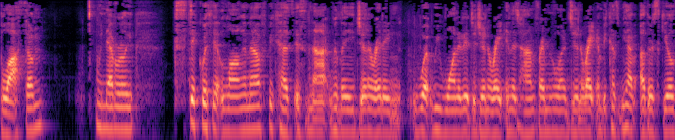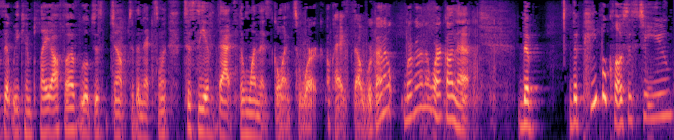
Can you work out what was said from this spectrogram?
blossom. We never really stick with it long enough because it's not really generating what we wanted it to generate in the time frame we want to generate. And because we have other skills that we can play off of we'll just jump to the next one to see if that's the one that's going to work. Okay so we're gonna we're gonna work on that. The the people closest to you,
